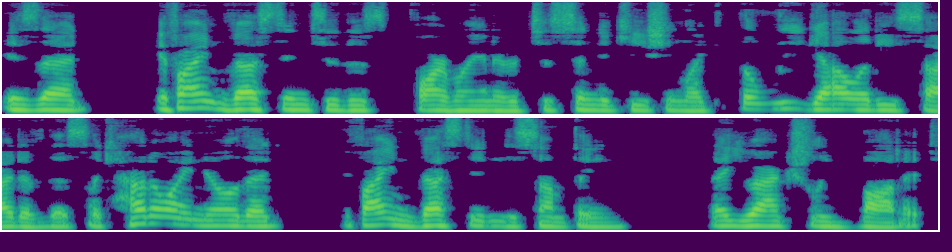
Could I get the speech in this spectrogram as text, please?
Is that if I invest into this farmland or to syndication, like the legality side of this, like how do I know that if I invested into something that you actually bought it?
